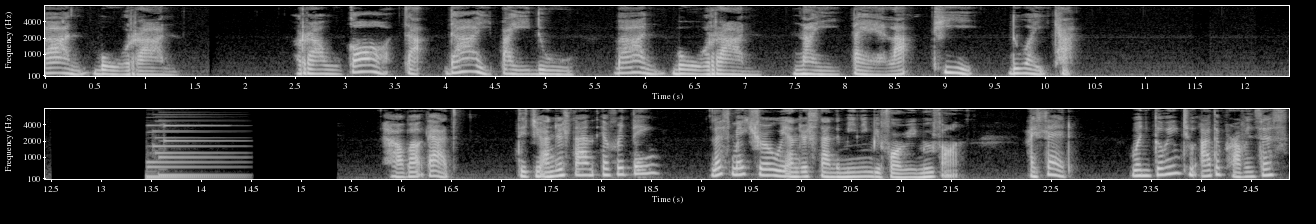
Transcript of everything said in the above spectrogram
บ้านโบราณ เราก็จะได้ไปดูบ้านโบราณในแต่ละที่ด้วยค่ะ How about that? Did you understand everything? Let's make sure we understand the meaning before we move on. I said, when going to other provinces,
